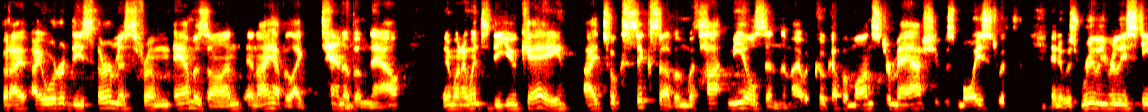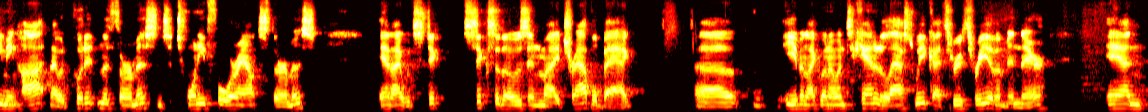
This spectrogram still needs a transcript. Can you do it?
But I, I ordered these thermos from Amazon, and I have like ten of them now. And when I went to the UK, I took six of them with hot meals in them. I would cook up a monster mash. It was moist with, and it was really, really steaming hot. And I would put it in the thermos. It's a 24 ounce thermos, and I would stick six of those in my travel bag. Uh, even like when I went to Canada last week, I threw three of them in there, and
